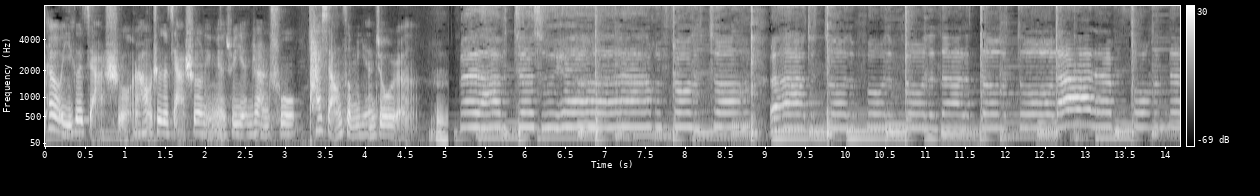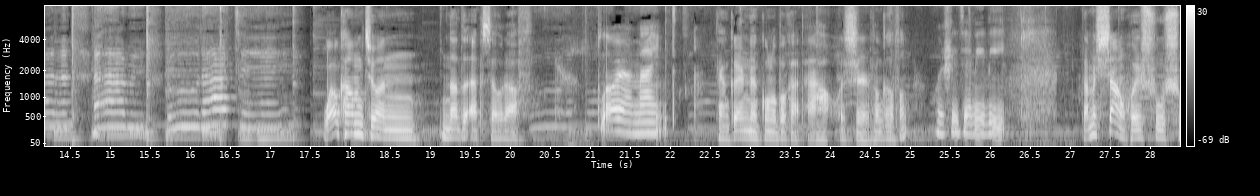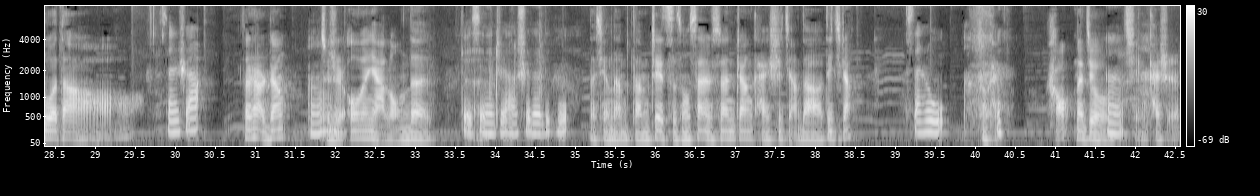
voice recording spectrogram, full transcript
他有一个假设，然后这个假设里面去延展出他想怎么研究人。嗯。Welcome to another episode of Blow Your Mind，两个人的公路博客。大家好，我是冯克峰，我是简丽丽。咱们上回书说到三十二，三十二章，嗯，就是欧文亚龙的给心理治疗师的礼物。那行，那咱们这次从三十三章开始讲到第几章？三十五。OK，好，那就请开始。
